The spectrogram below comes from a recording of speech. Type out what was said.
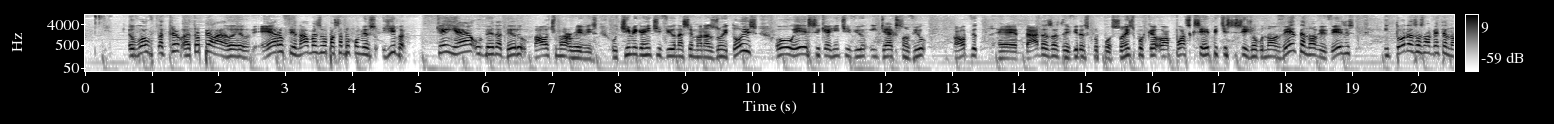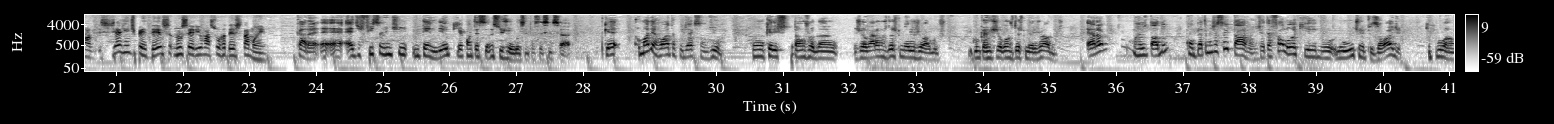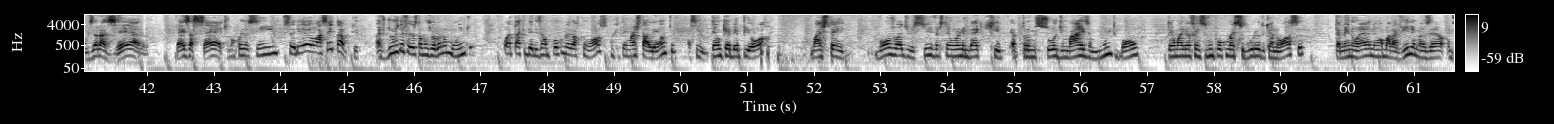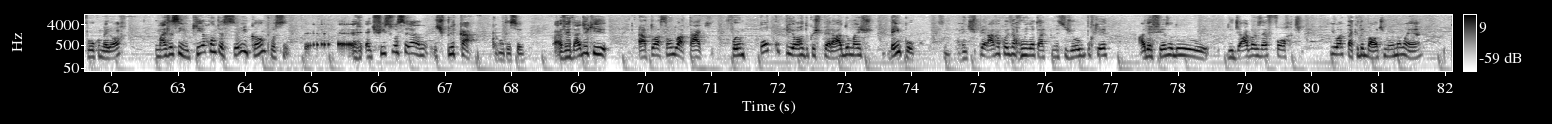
eu vou atropelar. Era o final, mas eu vou passar para o começo. Giba, quem é o verdadeiro Baltimore Ravens? O time que a gente viu nas semanas 1 e 2 ou esse que a gente viu em Jacksonville? Óbvio, é, dadas as devidas proporções, porque eu aposto que se repetisse esse jogo 99 vezes, em todas as 99, se a gente perdesse, não seria uma surra desse tamanho. Cara, é, é, é difícil a gente entender o que aconteceu nesse jogo, assim, pra ser sincero. Porque uma derrota pro Jacksonville, com o que eles estão jogando, jogaram os dois primeiros jogos e com o que a gente jogou nos dois primeiros jogos, era um resultado completamente aceitável. A gente até falou aqui no, no último episódio que, pô, um 0x0, 10x7, uma coisa assim, seria aceitável, porque as duas defesas estavam jogando muito, o ataque deles é um pouco melhor que o nosso, porque tem mais talento, assim, tem um QB pior, mas tem bons wide receivers, tem um running back que é promissor demais, é muito bom. Tem uma linha ofensiva um pouco mais segura do que a nossa. Também não é, não é uma maravilha, mas é um pouco melhor. Mas assim, o que aconteceu em campo, assim, é, é, é difícil você explicar o que aconteceu. A verdade é que a atuação do ataque foi um pouco pior do que o esperado, mas bem pouco. Assim, a gente esperava coisa ruim do ataque nesse jogo, porque a defesa do, do Jaguars é forte e o ataque do Baltimore não é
